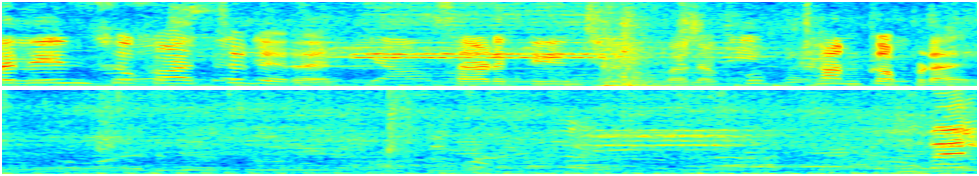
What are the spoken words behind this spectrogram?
husband लेकिन साढ़े तीन सौ का अच्छा दे रहा है साढ़े तीन सौ रुपयाला. खूप छान कपडा आहे. Mobile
